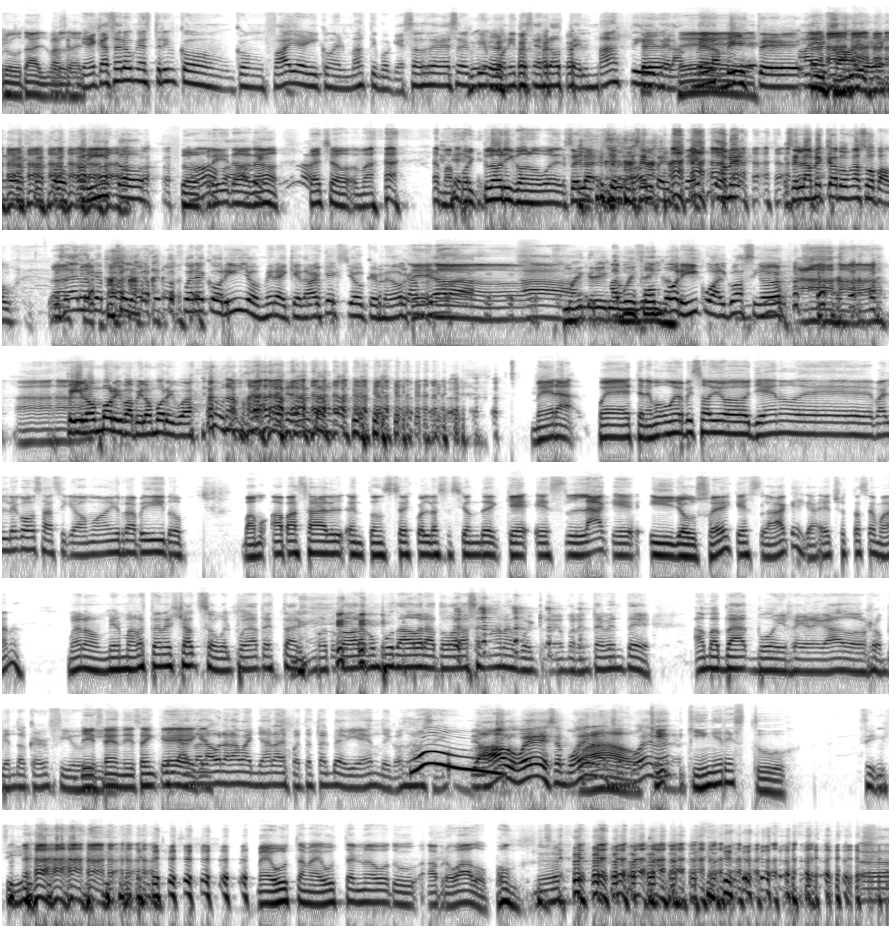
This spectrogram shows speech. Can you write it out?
Brutal, brutal. Tiene que hacer un stream con, con Fire y con el Masti, porque eso debe ser bien bonito ese roster. El Masti, de la Sí. te la viste. Ay, y fire. sofrito. Sofrito, no. Tacho, más, más folclórico no puede Esa ser. es la, esa es la- esa es la- esa es la me- esa es la mezcla de un asopao. ¿Tú sabes lo que pasa? Yo me siento fuera de corillo. Mira, hay que Dark X Joker, me debo cambiar a, gringo, a muy Bufón. Boricua, algo así. Ajá, ajá. Pilón boricua, pilón boricua. Una madre. Mira, pues tenemos un episodio lleno de un par de cosas, así que vamos a ir rapidito. Vamos a pasar entonces con la sesión de qué es la que y yo sé qué es la que, que ha hecho esta semana. Bueno, mi hermano está en el chat, so él puede atestar. No he tocado la computadora toda la semana porque aparentemente I'm a bad boy, renegado, rompiendo curfew. y Dicen, dicen que, llegando a la una de la mañana después de estar bebiendo y cosas Diablo, güey, es buena, Wow. buena. ¿Qui- ¿Quién eres tú? Sí, sí. me gusta, me gusta el nuevo tu aprobado. ¡Pum!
